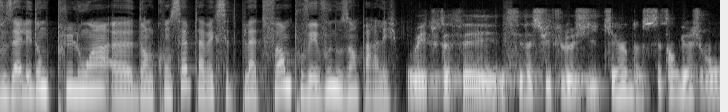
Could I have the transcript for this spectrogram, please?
Vous allez donc plus loin euh, dans le concept avec cette plateforme. Pouvez-vous nous en parler? Oui, tout à fait. C'est la suite logique hein, de cet engagement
